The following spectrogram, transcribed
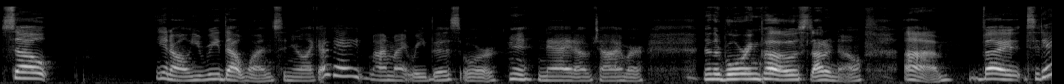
So, you know, you read that once and you're like, okay, I might read this, or eh, nah, I don't have time, or another boring post, I don't know. Um, but today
